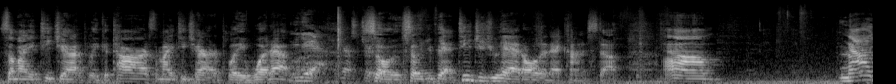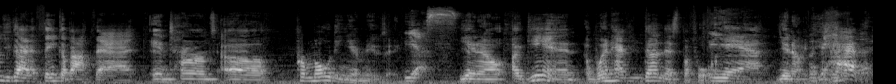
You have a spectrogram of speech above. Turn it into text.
somebody teach you how to play guitar, somebody teach you how to play whatever. Yeah, that's true. So so you've had teachers, you had all of that kind of stuff. Um, now you got to think about that in terms of promoting your music. Yes. You know, again, when have you done this before? Yeah. You know, you haven't.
